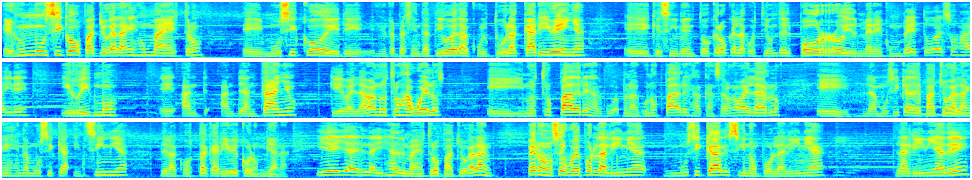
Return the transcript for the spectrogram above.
es un músico, Pacho Galán es un maestro, eh, músico de, representativo de la cultura caribeña, eh, que se inventó creo que la cuestión del porro y el merecumbé, todos esos aires y ritmos eh, de antaño que bailaban nuestros abuelos y nuestros padres, algunos padres alcanzaron a bailarlo. la música de Pacho Galán es una música insignia de la costa caribe colombiana. Y ella es la hija del maestro Pacho Galán. Pero no se fue por la línea musical, sino por la línea, la línea de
